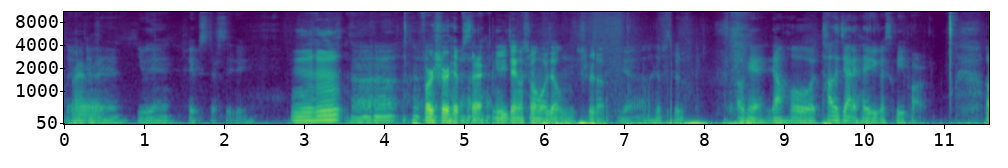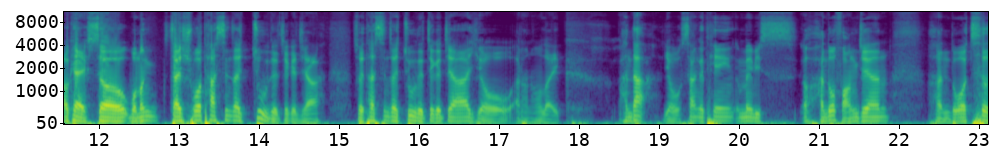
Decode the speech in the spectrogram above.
对，但是有点 hipster city。嗯哼，For sure hipster。你一这样说，我就嗯，是的，hipster 的。OK，然后他的家里还有一个 park。OK，so 我们在说他现在住的这个家，所以他现在住的这个家有 I don't know，like 很大，有三个厅，maybe 哦很多房间，很多厕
